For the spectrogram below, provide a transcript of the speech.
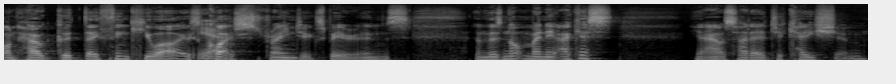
on how good they think you are it's Yeah. quite a strange experience and there's not many I guess yeah outside education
